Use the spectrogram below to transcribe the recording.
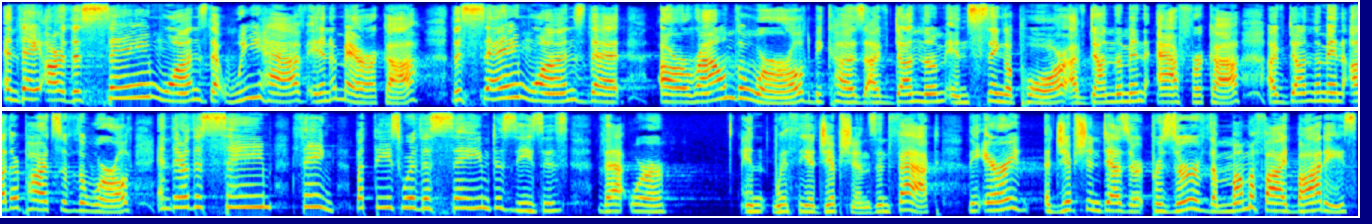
And they are the same ones that we have in America, the same ones that are around the world because I've done them in Singapore, I've done them in Africa, I've done them in other parts of the world, and they're the same thing. But these were the same diseases that were in, with the Egyptians. In fact, the arid Egyptian desert preserved the mummified bodies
